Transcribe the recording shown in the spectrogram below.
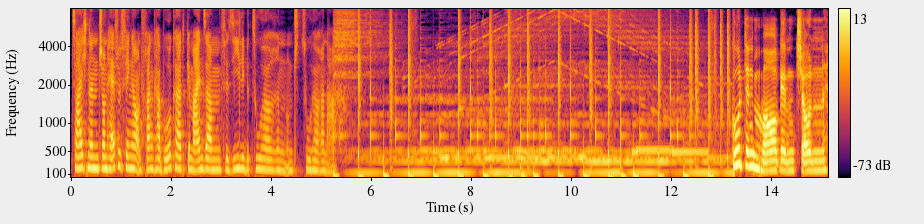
zeichnen John Häfelfinger und Franka Burkhardt gemeinsam für Sie, liebe Zuhörerinnen und Zuhörer, nach. Guten Morgen, John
